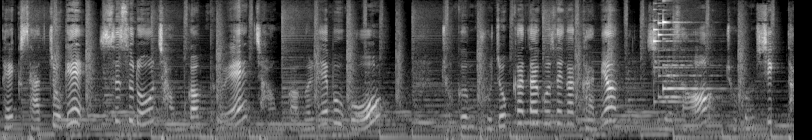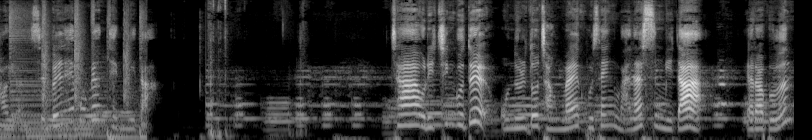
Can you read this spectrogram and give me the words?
104쪽에 스스로 점검표에 점검을 해보고 조금 부족하다고 생각하면 집에서 조금씩 더 연습을 해보면 됩니다. 자, 우리 친구들 오늘도 정말 고생 많았습니다. 여러분,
